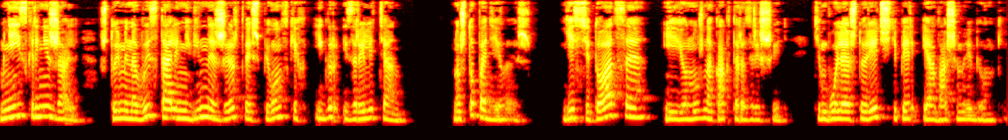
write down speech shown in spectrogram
Мне искренне жаль, что именно вы стали невинной жертвой шпионских игр израильтян. Но что поделаешь? Есть ситуация, и ее нужно как-то разрешить. Тем более, что речь теперь и о вашем ребенке.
